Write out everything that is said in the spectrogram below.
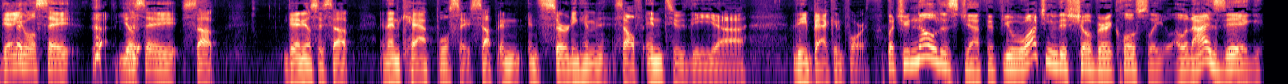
Danny will say, "You'll say sup." Danny will say sup, and then Cap will say sup, and inserting himself into the uh, the back and forth. But you notice, Jeff, if you're watching this show very closely, when I zig,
